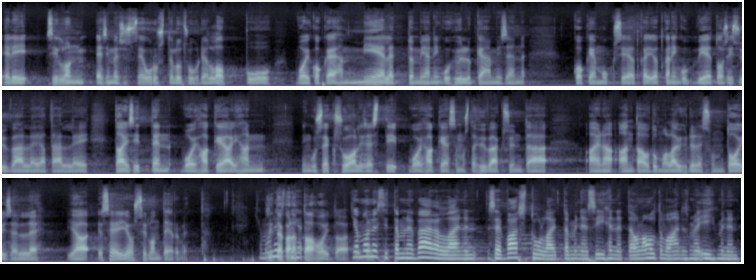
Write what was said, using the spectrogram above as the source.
Eli silloin esimerkiksi jos seurustelusuhde loppuu, voi kokea ihan mielettömiä niin kuin hylkäämisen kokemuksia, jotka, jotka niin kuin vie tosi syvälle ja tälleen. Tai sitten voi hakea ihan niin kuin seksuaalisesti, voi hakea semmoista hyväksyntää aina antautumalla yhdelle sun toiselle ja, ja se ei ole silloin tervettä. Ja Sitä monesti- kannattaa hoitaa. Ja monesti tämmöinen vääränlainen se vastuun laittaminen siihen, että on oltava aina semmoinen ihminen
